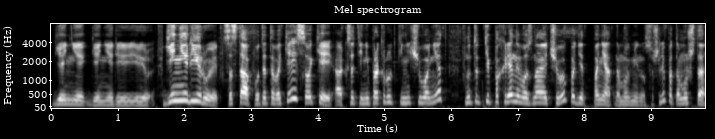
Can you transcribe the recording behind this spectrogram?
Гене, генерирует. Генерирует состав вот этого кейса. Окей. А, кстати, ни прокрутки, ничего нет. Ну, тут, типа, хрен его знает, что выпадет. Понятно, мы в минус ушли, потому что,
